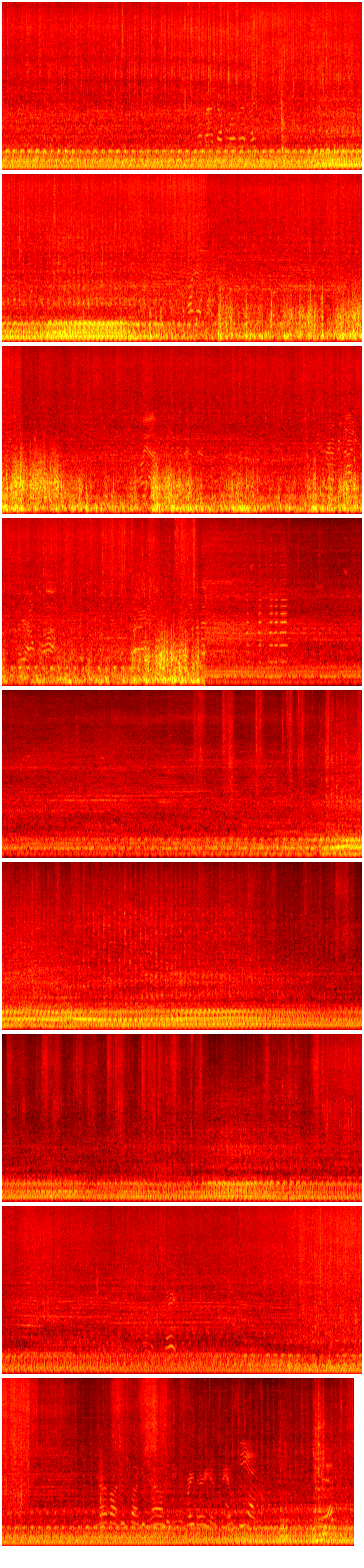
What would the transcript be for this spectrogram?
Go back up a little bit. thought just about getting and He was right there. He is, see him? See it. Yep.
